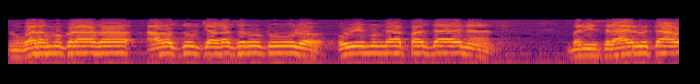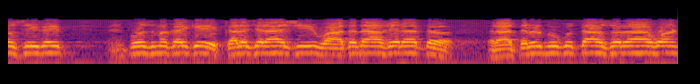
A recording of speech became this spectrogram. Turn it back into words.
نو غرق مکړه هغه څوک چې هغه سره ټول او وی مونږه پس داینه بن اسرائیل ته اوسېږي پوز مکه کې کله چرایشي وعده د آخرت راتل بوګو تاسو راغون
